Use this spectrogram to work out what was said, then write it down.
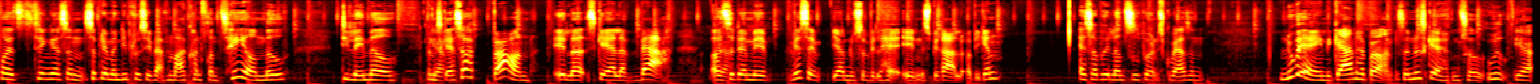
hvor jeg tænker sådan, så bliver man lige pludselig i hvert fald meget konfronteret med dilemmaet. Men Ja. skal jeg så have børn, eller skal jeg lade være? Og Ja. så der med, hvis jeg nu så vil have en spiral op igen, altså på et eller andet tidspunkt skulle være sådan, nu vil jeg egentlig gerne have børn, så nu skal jeg have den taget ud. Ja,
